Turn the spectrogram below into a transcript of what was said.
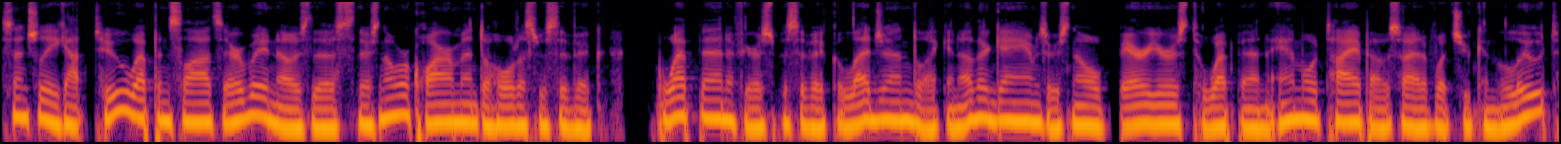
Essentially, you got two weapon slots. Everybody knows this. There's no requirement to hold a specific weapon if you're a specific legend, like in other games. There's no barriers to weapon ammo type outside of what you can loot,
